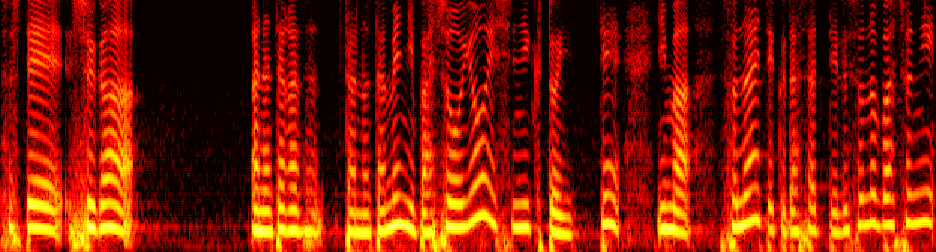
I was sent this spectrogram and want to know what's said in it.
そして主があなた方のために場所を用意しに行くと言ってて今備えてくださっているその場所に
